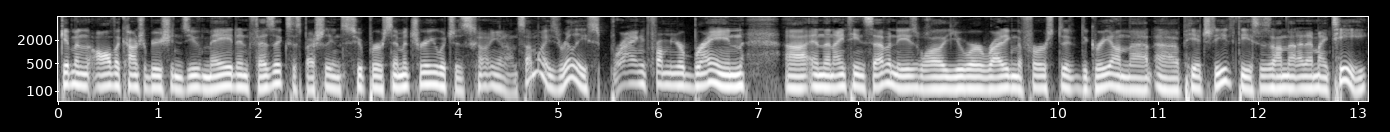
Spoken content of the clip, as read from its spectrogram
given all the contributions you've made in physics, especially in supersymmetry, which is, you know, in some ways really sprang from your brain uh, in the 1970s while you were writing the first degree on that uh, PhD thesis on that at MIT,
